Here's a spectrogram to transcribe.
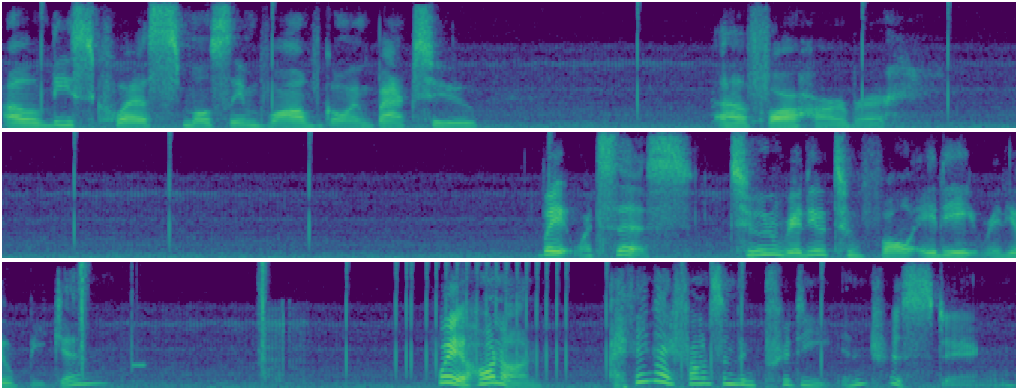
All these quests mostly involve going back to uh, Far Harbor. Wait, what's this? Tune radio to Vault 88 radio beacon? Wait, hold on. I think I found something pretty interesting.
